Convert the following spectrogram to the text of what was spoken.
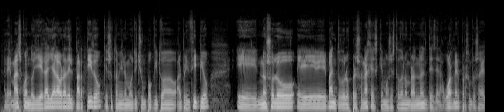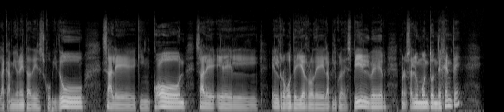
Además, cuando llega ya la hora del partido, que eso también lo hemos dicho un poquito al principio, eh, no solo eh, van todos los personajes que hemos estado nombrando desde la Warner, por ejemplo, sale la camioneta de Scooby-Doo, sale King Kong, sale el, el robot de hierro de la película de Spielberg, bueno, sale un montón de gente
